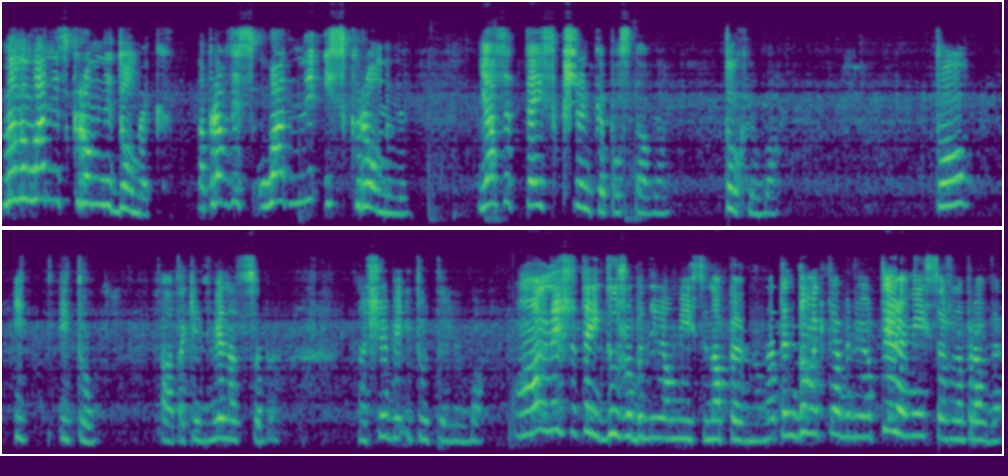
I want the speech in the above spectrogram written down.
mamy ładny, skromny domek. Naprawdę jest ładny i skromny. Ja sobie tutaj skrzynkę postawię. Tu chyba. Tu i, i tu. A, takie dwie na sobie. Na siebie i tutaj chyba. Mam jeszcze tutaj dużo będę miał miejsca, na pewno. Na ten domek to ja będę miał tyle miejsca, że naprawdę.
